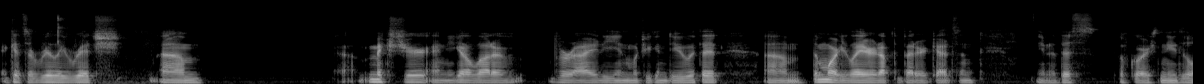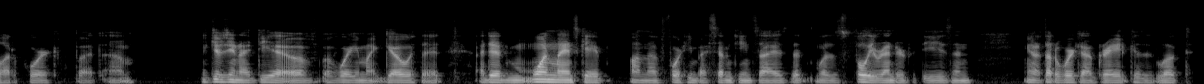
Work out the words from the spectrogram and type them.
It gets a really rich um, mixture and you get a lot of variety in what you can do with it. Um, the more you layer it up, the better it gets. And, you know, this, of course, needs a lot of work, but um, it gives you an idea of, of where you might go with it. I did one landscape on the 14 by 17 size that was fully rendered with these, and, you know, I thought it worked out great because it looked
